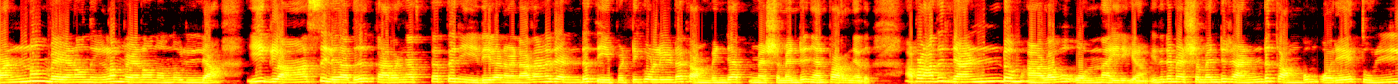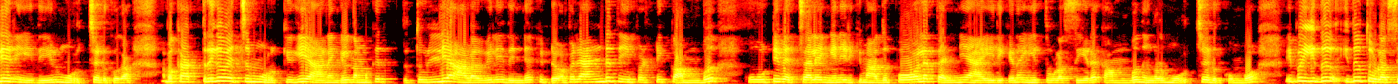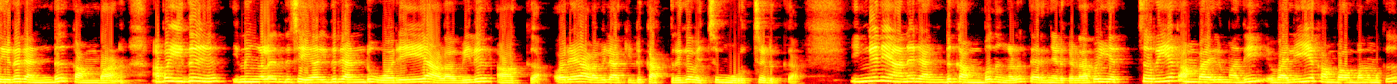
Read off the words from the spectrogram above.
വണ്ണം വേണോ നീളം വേണോ എന്നൊന്നുമില്ല. ഈ ഗ്ലാസ്സിൽ അത് കറങ്ങത്തത്ത രീതിയിലാണ് വേണ്ടത്. അതാണ് രണ്ട് തീപ്പെട്ടിക്കൊള്ളിയുടെ കമ്പിന്റെ മെഷർമെന്റ് ഞാൻ പറഞ്ഞത്. അപ്പോൾ അത് രണ്ടും അളവ് ഒന്നായിരിക്കണം. ഇതിന്റെ മെഷർമെന്റ് രണ്ട് കമ്പും ഒരേ തുല്യ രീതിയിൽ മുറിച്ചെടുക്കുക. അപ്പോൾ കത്രിക വെച്ച് മുറിക്കുകയാണെങ്കിൽ നമുക്ക് തുല്യ അളവിൽ ഇതിന്റെ കിട്ടും. അപ്പോൾ രണ്ട് തീപ്പെട്ടി കമ്പ് കൂട്ടി വെച്ചാൽ എങ്ങനെ ഇരിക്കും അതുപോലെ തന്നെ ആയിരിക്കണം ഈ തുളസിയുടെ കമ്പ് നിങ്ങൾ മുറിച്ചെടുക്കുമ്പോൾ. ഇപ്പൊ ഇത് ഇത് തുളസിയുടെ രണ്ട് കമ്പാണ്. അപ്പൊ ഇത് നിങ്ങൾ എന്ത് ചെയ്യുക? ഇത് രണ്ടും ഒരേ അളവിൽ ആക്കുക. ഒരേ അളവിലാക്കിയിട്ട് കത്രിക വെച്ച് മുറിച്ചെടുക്കുക. ഇങ്ങനെയാണ് രണ്ട് കമ്പ് നിങ്ങൾ തിരഞ്ഞെടുക്കേണ്ടത്. അപ്പൊ ചെറിയ കമ്പായാലും മതി. വലിയ കമ്പാകുമ്പോൾ നമുക്ക്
